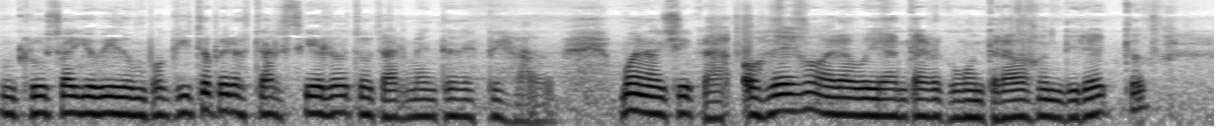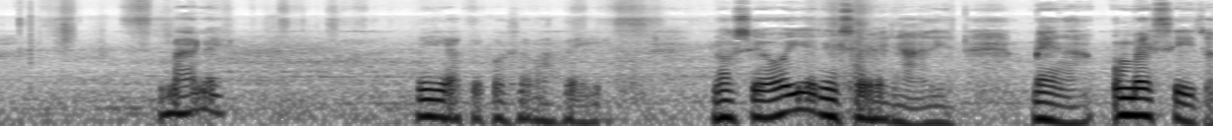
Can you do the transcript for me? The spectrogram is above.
incluso ha llovido un poquito, pero está el cielo totalmente despejado. Bueno, chicas, os dejo. Ahora voy a entrar con un trabajo en directo. ¿Vale? Mira qué cosa más bella. No se oye ni se ve nadie. Venga, un besito.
